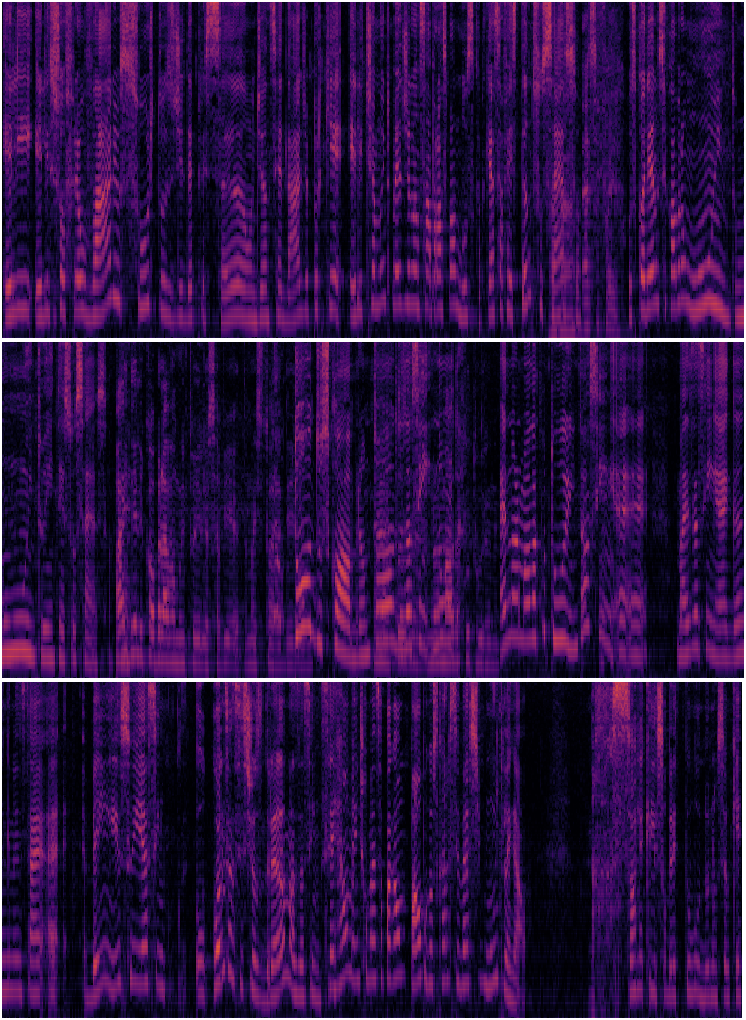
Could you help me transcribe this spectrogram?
ele, ele sofreu vários surtos de depressão, de ansiedade, porque ele tinha muito medo de lançar a próxima música, porque essa fez tanto sucesso. Essa foi. Os coreanos se cobram muito, muito em ter sucesso. O pai né? dele cobrava muito ele, eu sabia de uma história dele. Todos cobram, É, todos, todo- assim... Normal não- da cultura, né? é normal da cultura. Então, assim, é, é- mas assim, é Gangnam Style é, é bem isso. E assim, o- quando você assiste os dramas, assim, você realmente começa a pagar um pau, porque os caras se vestem muito legal. Nossa, olha aquele sobretudo, não sei o quê.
